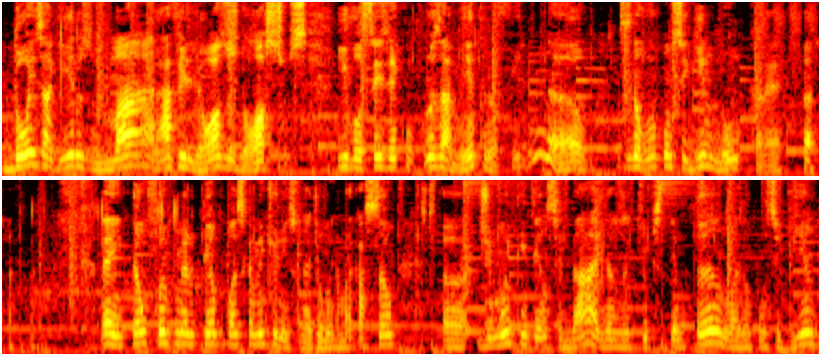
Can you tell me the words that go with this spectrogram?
Dois zagueiros maravilhosos nossos. E vocês vêm com cruzamento, meu filho? Não, vocês não vão conseguir nunca, né? né? Então foi o primeiro tempo basicamente nisso, né? De muita marcação, uh, de muita intensidade, né? as equipes tentando, mas não conseguindo,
